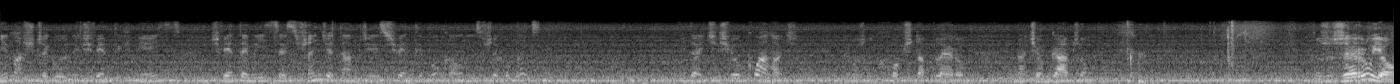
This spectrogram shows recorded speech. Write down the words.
Nie ma szczególnych świętych miejsc. Święte miejsce jest wszędzie tam, gdzie jest święty Bóg, a On jest wszechobecny. I dajcie się okłamać różnym hochsztaplerom, naciągaczom, którzy żerują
